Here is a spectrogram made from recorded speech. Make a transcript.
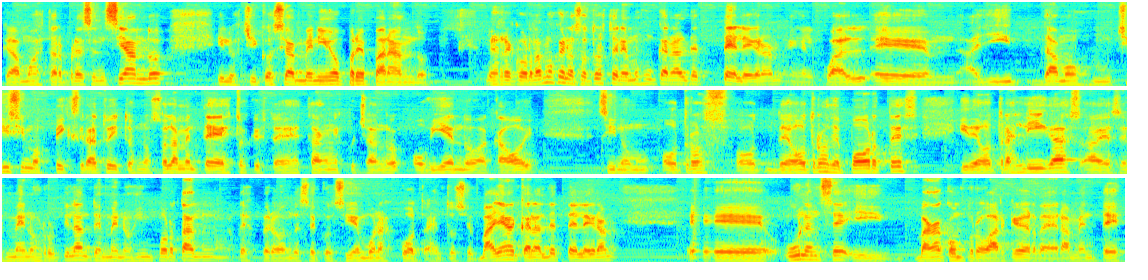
que, vamos a estar presenciando y los chicos se han venido preparando. Les recordamos que nosotros tenemos un canal de Telegram en el cual eh, allí damos muchísimos pics gratuitos, no solamente estos que ustedes están escuchando o viendo acá hoy, sino otros de otros deportes y de otras ligas, a veces menos rutilantes, menos importantes, pero donde se consiguen buenas cuotas. Entonces vayan al canal de Telegram eh, únanse y van a comprobar que verdaderamente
